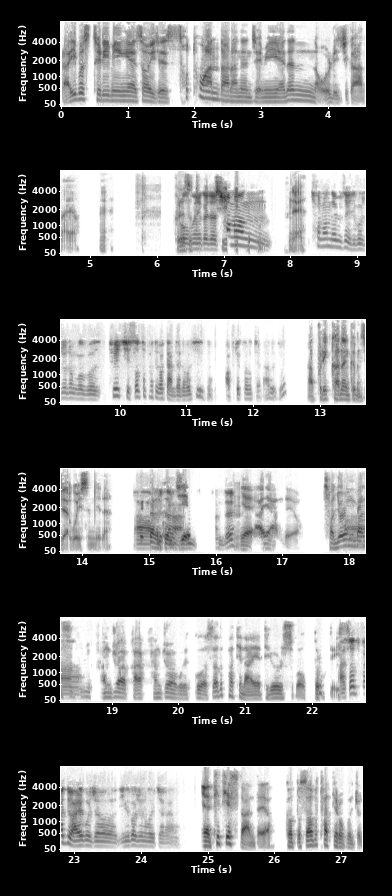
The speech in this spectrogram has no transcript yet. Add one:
라이브 스트리밍에서 이제 소통한다라는 재미에는 어울리지가 않아요. 네. 그래서 보니까 저 천원, 네. 천원 내면서 읽어주는 거 그 트위치 서드파티밖에 안 되는 거지 이거 아프리카도 되나 그죠? 아프리카는 금지하고 있습니다. 아, 아프리카는 아프리카는 금지. 안, 안 돼? 예, 아예 안 돼요. 전용만 아. 쓰도록 강조, 가- 강조하고 있고, 서드파티는 아예 들여올 수가 없도록 돼아 있어요. third party 말고 저 읽어주는 거 있잖아. 예, TTS도 안 돼요. 그것도 서브 파티로 규정-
